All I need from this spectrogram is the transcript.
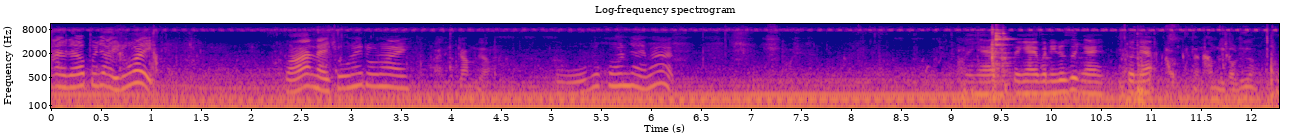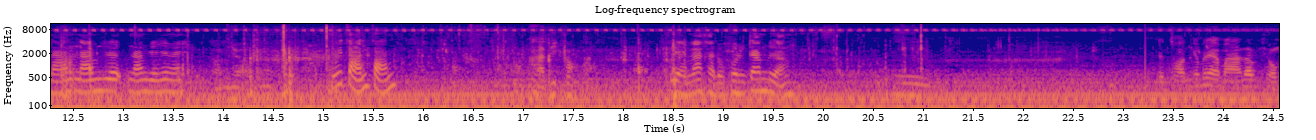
ตอนนี้ตายแล้วตัวใหญ่ด้วยว้าไหนชูให้ดูหน่อยอันนี้กล้ามเหลืองโอ้โหทุกคนใหญ่มากเป็นไงเป็นไงวันนี้รู้สึกไงตัวเนี้ยแต่น้ำลึกเอาเรื่องน้ำน้ำเยอะน้ำเยอะใช่ไหมน้ำเยอะอุ้ยสันสันหาที่เกาะตัวใหญ่มากค่ะทุกคนกล้ามเหลืองนี่กระ ชอนก็ไม่ได้เอามาท่านผู้ชม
